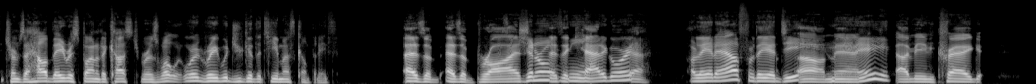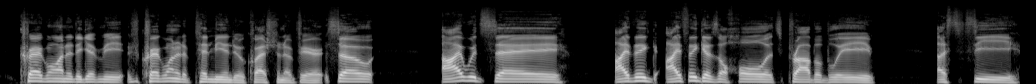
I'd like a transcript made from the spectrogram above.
in terms of how they responded to customers, what, what grade would you give the TMS companies? As a as a broad as a general as a category? Yeah. Are they an F? Are they a D? Oh man. I mean, Craig Craig wanted to get me Craig wanted to pin me into a question up here. So I would say I think I think as a whole it's probably a C,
